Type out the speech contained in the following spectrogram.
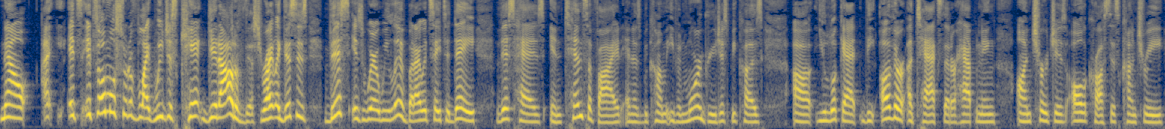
Now, I, it's it's almost sort of like we just can't get out of this, right? Like this is this is where we live. But I would say today this has intensified and has become even more egregious because uh, you look at the other attacks that are happening on churches all across this country,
